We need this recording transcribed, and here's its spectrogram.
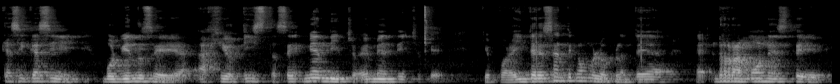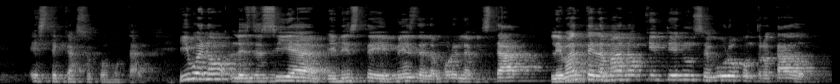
casi, casi volviéndose agiotistas. ¿eh? Me han dicho, me han dicho que, que por ahí interesante como lo plantea Ramón este, este caso como tal. Y bueno, les decía en este mes del amor y la amistad, levante la mano quien tiene un seguro contratado,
